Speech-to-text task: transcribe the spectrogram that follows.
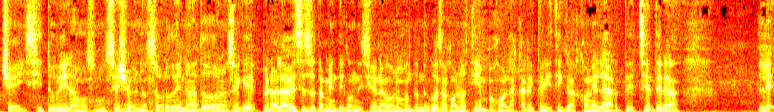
che, y si tuviéramos un sello que nos ordena todo, no sé qué, pero a la vez eso también te condiciona con un montón de cosas, con los tiempos, con las características, con el arte, etcétera. Le-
